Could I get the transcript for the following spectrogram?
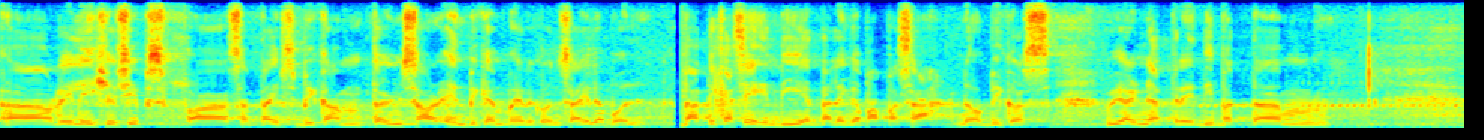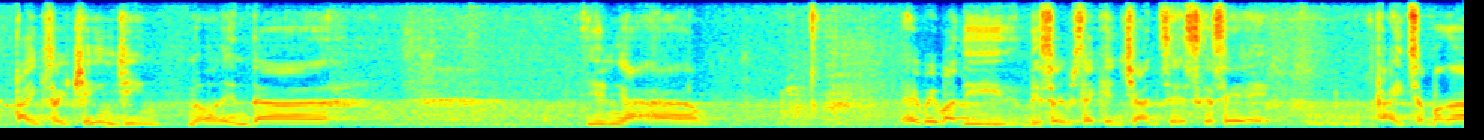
uh, relationships uh, sometimes become turn sour and become irreconcilable. Dati kasi hindi yan talaga papasa, no? Because we are not ready. But um, times are changing, no? And uh, yun nga, um, everybody deserves second chances kasi kahit sa mga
